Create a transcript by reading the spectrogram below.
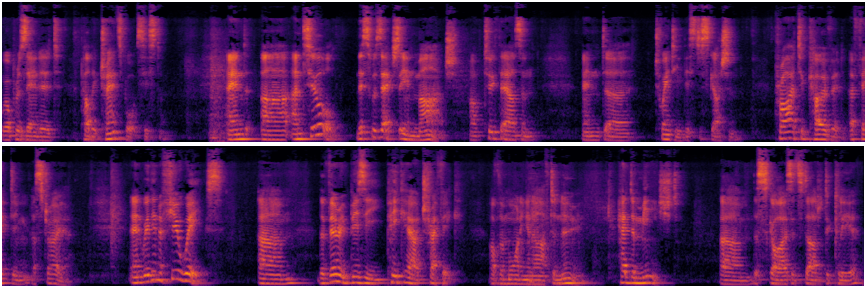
well presented public transport system. And uh, until this was actually in March of 2020, this discussion, prior to COVID affecting Australia. And within a few weeks, um, the very busy peak hour traffic of the morning and afternoon had diminished. Um, the skies had started to clear.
